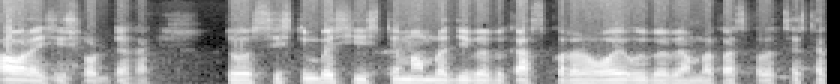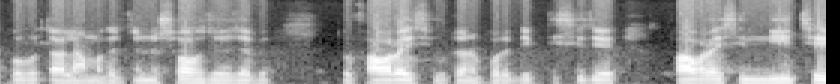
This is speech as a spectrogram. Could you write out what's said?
পাওয়ার আইসি শর্ট দেখায়। তো সিস্টেম বাই সিস্টেম আমরা যেভাবে কাজ করার হয়, ওইভাবে আমরা কাজ করার চেষ্টা করব, তাহলে আমাদের জন্য সহজ হয়ে যাবে। তো পাওয়ার আইসি উঠানোর পরে দেখতেছি যে পাওয়ার আইসির নিচে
